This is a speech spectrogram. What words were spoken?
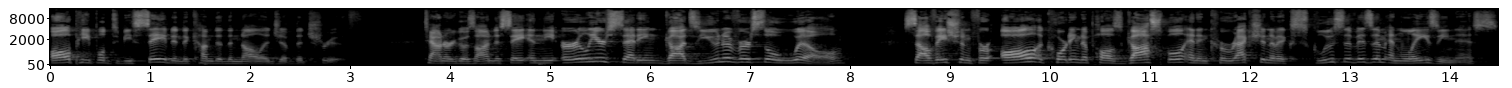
all people, to be saved and to come to the knowledge of the truth. Towner goes on to say in the earlier setting, God's universal will, salvation for all according to Paul's gospel and in correction of exclusivism and laziness,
